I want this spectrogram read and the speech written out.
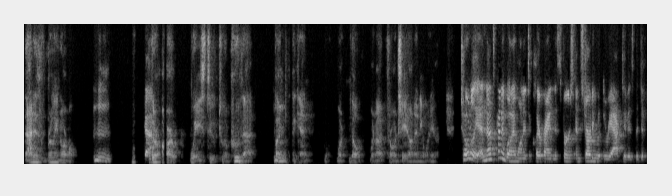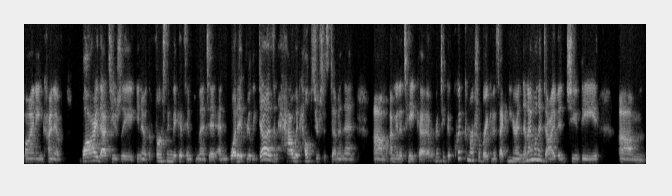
That is really normal. Mm-hmm. Yeah. There are ways to to improve that. But mm-hmm. again, we're, no, we're not throwing shade on anyone here. Totally. And that's kind of what I wanted to clarify in this first and starting with the reactive is the defining kind of why that's usually you know the first thing that gets implemented and what it really does and how it helps your system and then um, i'm going to take a we're going to take a quick commercial break in a second here and then i want to dive into the um,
